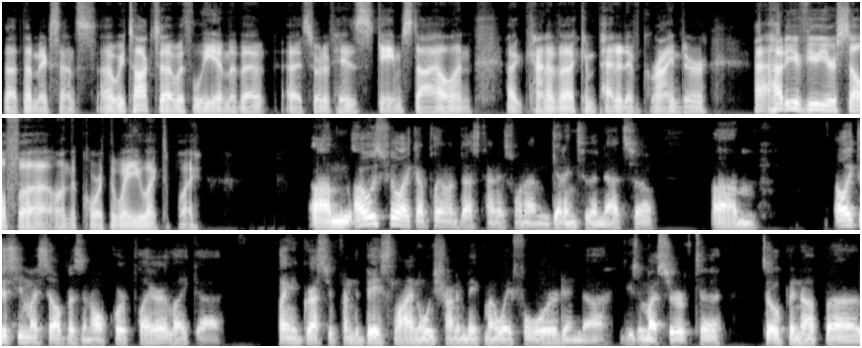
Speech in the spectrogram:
That that makes sense. Uh, we talked uh, with Liam about uh, sort of his game style and kind of a competitive grinder. H- How do you view yourself uh, on the court, the way you like to play? Um, I always feel like I play my best tennis when I'm getting to the net. So um, I like to see myself as an all-court player, like uh, playing aggressive from the baseline, always trying to make my way forward and uh, using my serve to to open up uh,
